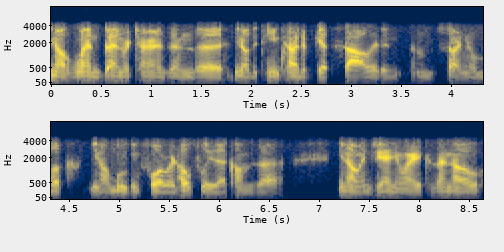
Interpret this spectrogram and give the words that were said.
you know, when Ben returns and the you know the team kind of gets solid and, and starting to look you know moving forward. Hopefully that comes uh you know in January because I know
